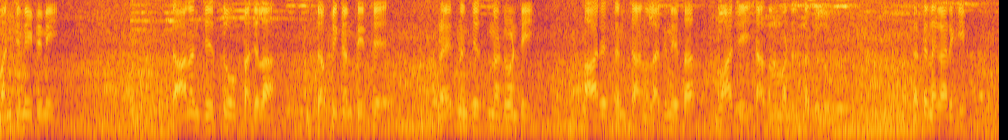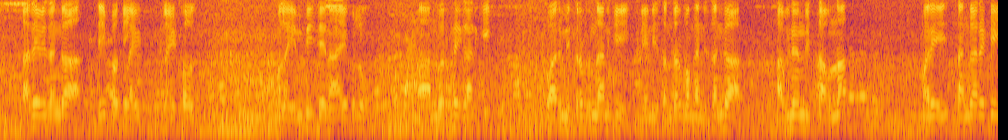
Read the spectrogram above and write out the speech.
మంచినీటిని దానం చేస్తూ ప్రజల దప్పికను తీర్చే ప్రయత్నం చేస్తున్నటువంటి ఆర్ఎస్ఎన్ ఛానల్ అధినేత మాజీ శాసనమండలి సభ్యులు సత్యన్న గారికి. అదేవిధంగా దీపక్ లైట్ లైట్ హౌస్ మళ్ళీ ఎంపీజే నాయకులు ఆ, అన్వర్ భాయ్ గారికి వారి మిత్ర బృందానికి నేను ఈ సందర్భంగా నిజంగా అభినందిస్తా ఉన్నా. మరి సంగారెడ్డి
